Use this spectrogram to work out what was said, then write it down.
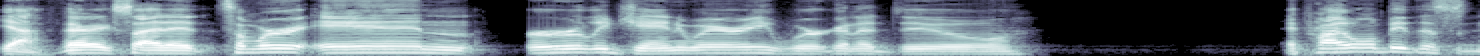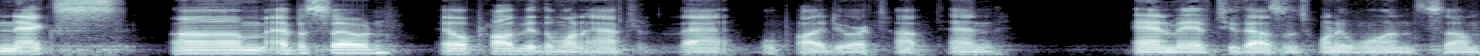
yeah, very excited. Somewhere in early January, we're going to do it probably won't be this next um, episode. It'll probably be the one after that. We'll probably do our top 10 anime of 2021. So,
